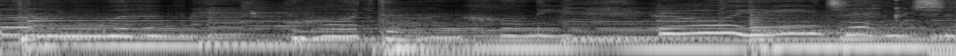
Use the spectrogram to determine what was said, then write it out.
安稳。我等候你，如影展翅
